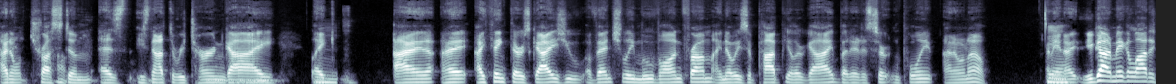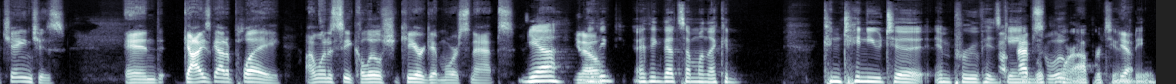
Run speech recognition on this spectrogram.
I don't trust him as he's not the return guy. Like Mm. I, I I think there's guys you eventually move on from. I know he's a popular guy, but at a certain point, I don't know. I mean, I, you got to make a lot of changes, and guys got to play. I want to see Khalil Shakir get more snaps. Yeah, You know? I think I think that's someone that could continue to improve his Oh, game with absolutely. more Yeah. opportunity.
